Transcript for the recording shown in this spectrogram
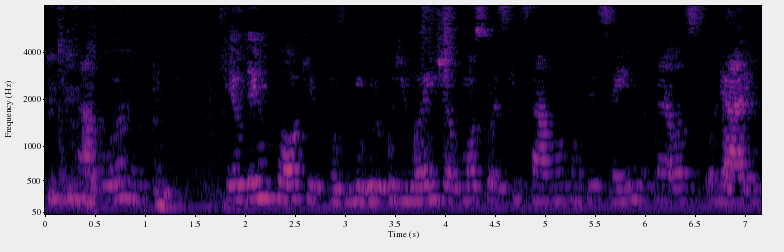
final do ano. Eu dei um toque no, no grupo de mães de algumas coisas que estavam acontecendo para elas olharem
